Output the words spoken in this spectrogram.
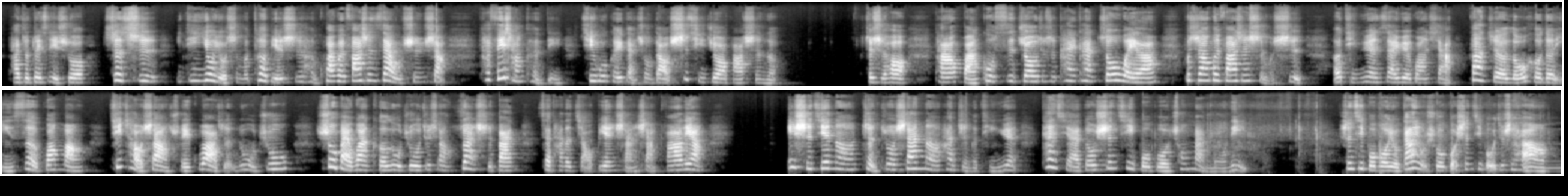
他就对自己说：“这次。”一定又有什么特别事，很快会发生在我身上。他非常肯定，几乎可以感受到事情就要发生了。这时候，他环顾四周，就是看一看周围啦，不知道会发生什么事。而庭院在月光下放着柔和的银色光芒，青草上垂挂着露珠，数百万颗露珠就像钻石般在他的脚边闪闪发亮。一时间呢，整座山呢和整个庭院看起来都生机勃勃，充满魔力。生机勃勃有刚刚有说过，生机勃勃就是嗯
